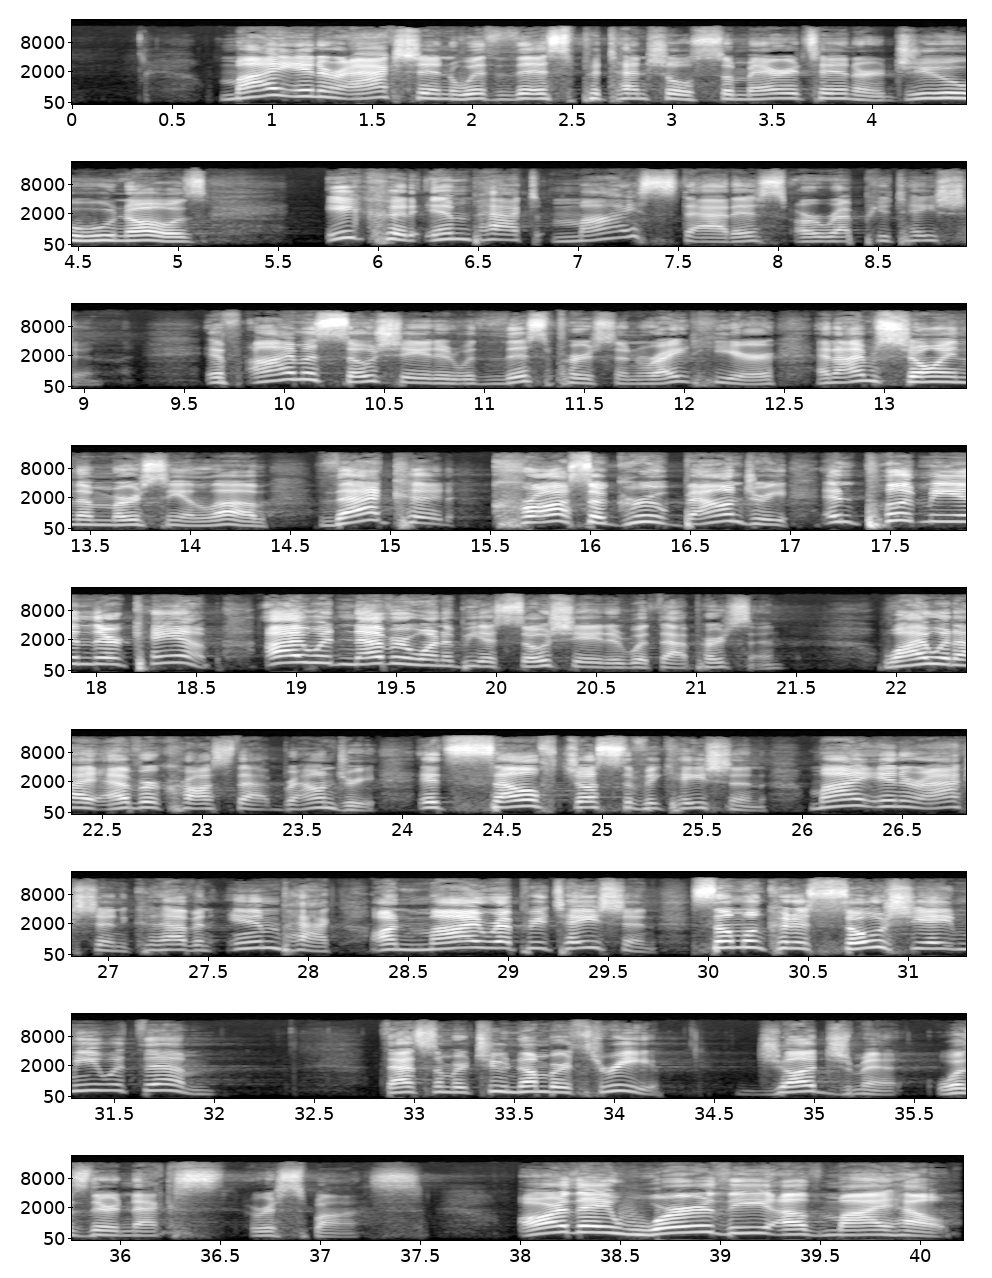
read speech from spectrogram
My interaction with this potential Samaritan or Jew, who knows, it could impact my status or reputation. If I'm associated with this person right here and I'm showing them mercy and love, that could cross a group boundary and put me in their camp. I would never want to be associated with that person. Why would I ever cross that boundary? It's self justification. My interaction could have an impact on my reputation. Someone could associate me with them. That's number two. Number three, judgment was their next response. Are they worthy of my help?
